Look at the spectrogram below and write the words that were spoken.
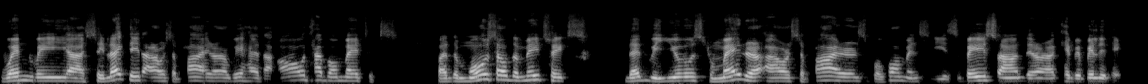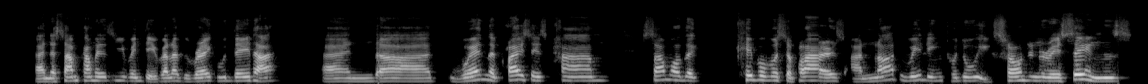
when we uh, selected our supplier, we had all type of metrics, but the most of the metrics that we use to measure our suppliers' performance is based on their capability. And some companies even developed very good data and uh, when the crisis comes, some of the capable suppliers are not willing to do extraordinary things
